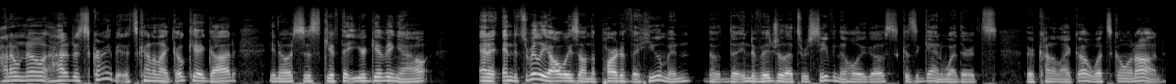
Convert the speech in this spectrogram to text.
I don't know how to describe it. It's kind of like okay, God, you know, it's this gift that you're giving out. And, it, and it's really always on the part of the human, the, the individual that's receiving the Holy Ghost. Because again, whether it's they're kind of like, oh, what's going on?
